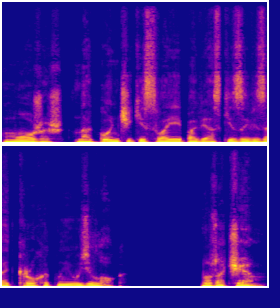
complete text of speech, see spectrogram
можешь на кончике своей повязки завязать крохотный узелок». «Ну зачем?»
